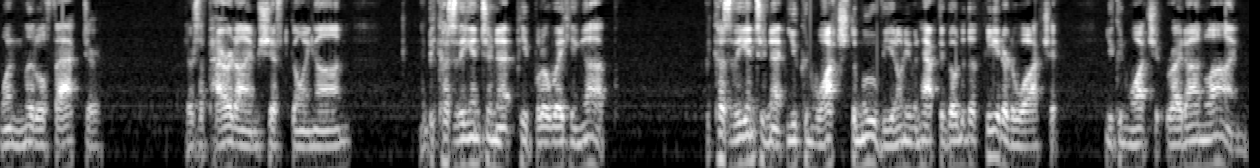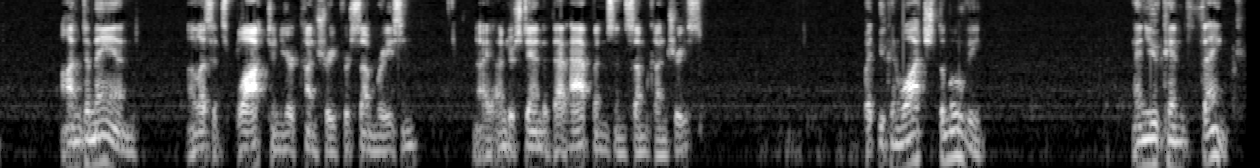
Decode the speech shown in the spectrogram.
one little factor. There's a paradigm shift going on. And because of the internet, people are waking up. Because of the internet, you can watch the movie. You don't even have to go to the theater to watch it. You can watch it right online, on demand, unless it's blocked in your country for some reason. I understand that that happens in some countries but you can watch the movie and you can think.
